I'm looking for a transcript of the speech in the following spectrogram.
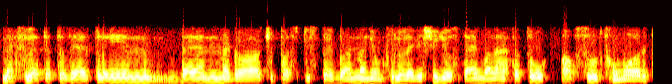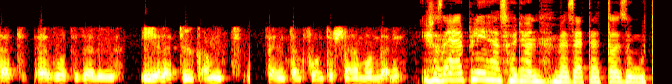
megszületett az Airplane-ben, meg a csupaszpisztolyban nagyon különleges ügyosztályban látható abszurd humor, tehát ez volt az elő életük, amit szerintem fontos elmondani. És az Airplane-hez hogyan vezetett az út?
